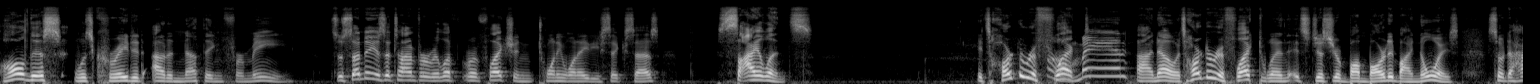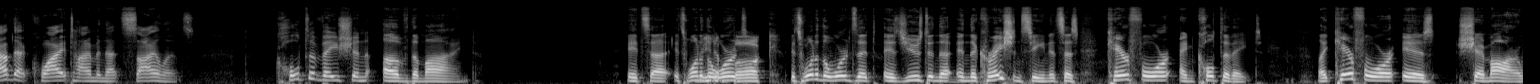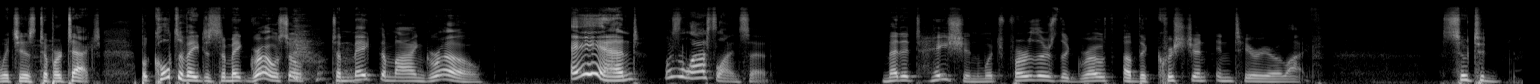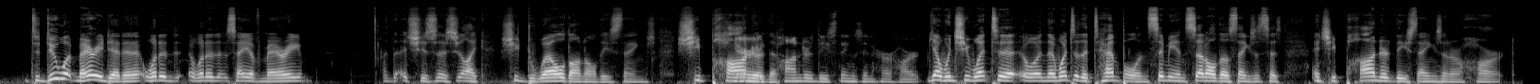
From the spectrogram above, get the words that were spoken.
all this was created out of nothing for me. So Sunday is a time for rele- reflection. Twenty one eighty six says, silence. It's hard to reflect. Oh, man. I know it's hard to reflect when it's just you're bombarded by noise. So to have that quiet time and that silence, cultivation of the mind. It's uh, it's one Read of the words. book. It's one of the words that is used in the in the creation scene. It says care for and cultivate. Like care for is shamar, which is to protect, but cultivate is to make grow. So to make the mind grow, and what's the last line said? Meditation, which furthers the growth of the Christian interior life. So to to do what Mary did, and what did what did it say of Mary? She says she like she dwelled on all these things. She pondered Mary them. pondered these things in her heart. Yeah, when she went to when they went to the temple and Simeon said all those things, it says, and she pondered these things in her heart.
